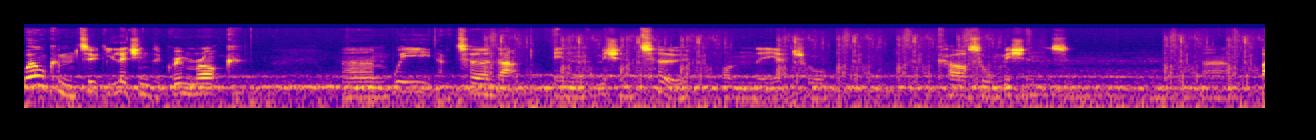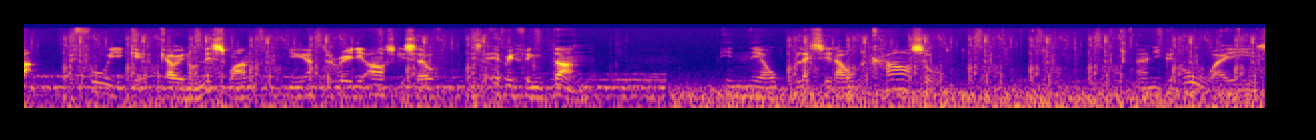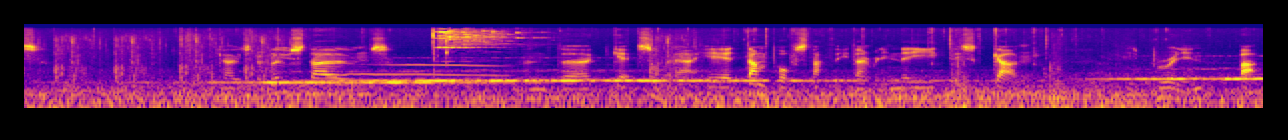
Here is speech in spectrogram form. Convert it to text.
welcome to the Legend of Grimrock. Um, we have turned up in mission 2 on the actual castle missions. Um, but before you get going on this one, you have to really ask yourself, is everything done in the old blessed old castle? And you can always go to the Bluestones and uh, get sorted out here. Dump off stuff that you don't really need. This gun is brilliant, but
